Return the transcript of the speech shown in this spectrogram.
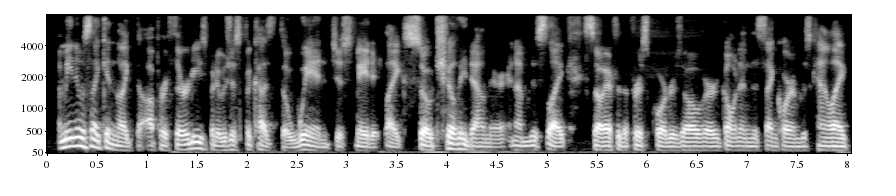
I mean, it was like in like the upper 30s, but it was just because the wind just made it like so chilly down there. And I'm just like, so after the first quarter's over, going in the second quarter, I'm just kind of like,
